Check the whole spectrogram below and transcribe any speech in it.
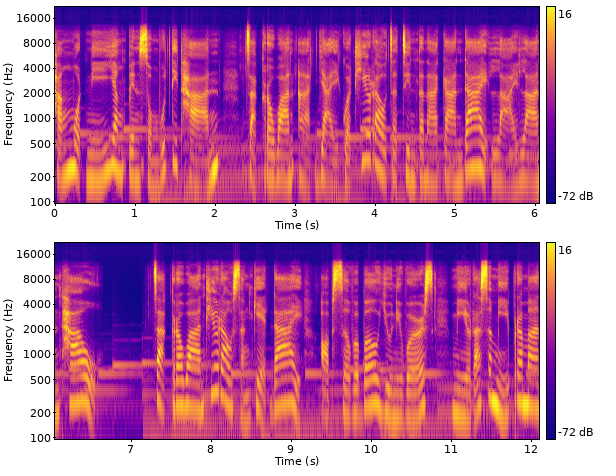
ทั้งหมดนี้ยังเป็นสมมุติฐาน จักรวาลอาจใหญ่กว่าที่เราจะจินตนาการได้หลายล้านเท่า จักรวาลที่เราสังเกตได้ observable universe มีรัศมีประมาณ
